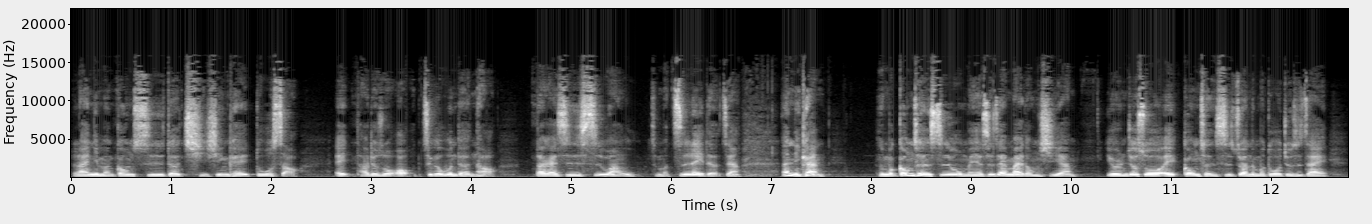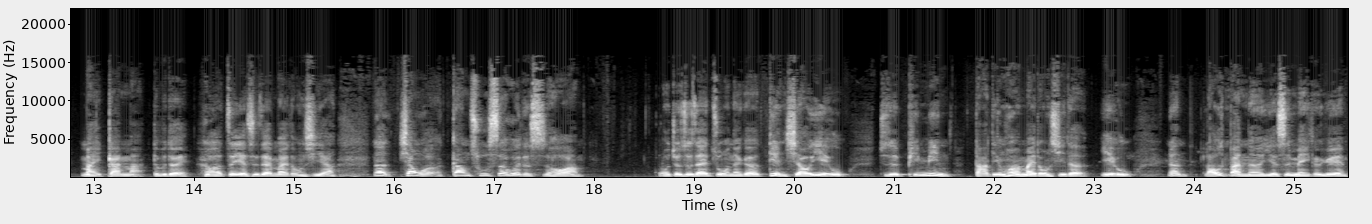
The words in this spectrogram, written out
来你们公司的起薪可以多少？哎，他就说，哦，这个问的很好。大概是四万五，什么之类的，这样。那你看，什么工程师，我们也是在卖东西啊。有人就说，哎，工程师赚那么多，就是在卖干嘛，对不对？哈，这也是在卖东西啊。那像我刚出社会的时候啊，我就是在做那个电销业务，就是拼命打电话卖东西的业务。那老板呢，也是每个月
